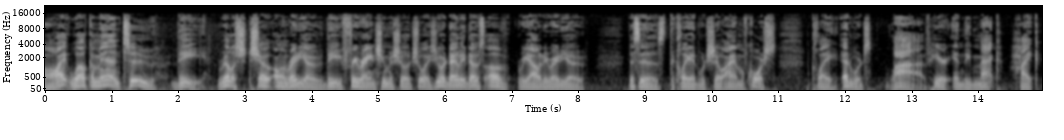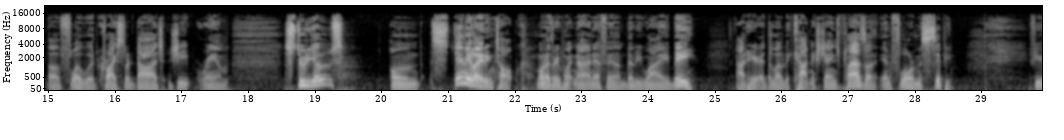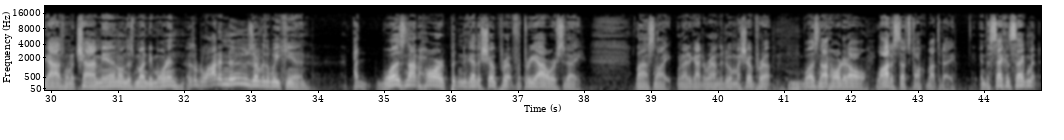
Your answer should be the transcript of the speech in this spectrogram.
All right, welcome in to the realest show on radio, the free range human show of choice, your daily dose of reality radio. This is the Clay Edwards Show. I am, of course, Clay Edwards, live here in the Mac Haik of Flowood Chrysler Dodge Jeep Ram studios on Stimulating Talk 103.9 FM WYAB out here at the lovely Cotton Exchange Plaza in Flora, Mississippi. If you guys want to chime in on this Monday morning, there's a lot of news over the weekend. I was not hard putting together show prep for three hours today, last night, when I got around to doing my show prep. Was not hard at all. A lot of stuff to talk about today. In the second segment,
